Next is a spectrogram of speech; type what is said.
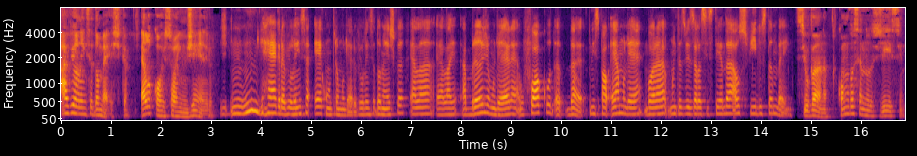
A violência doméstica, ela ocorre só em um gênero? Em, regra, a violência é contra a mulher. A violência doméstica ela, ela abrange a mulher, é, o foco da, da principal é a mulher, embora muitas vezes ela se estenda aos filhos também. Silvana, como você nos disse,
